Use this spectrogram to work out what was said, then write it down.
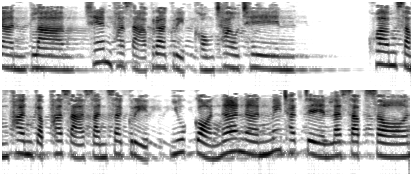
ยันกลาง เช่นภาษาปรากฤตของชาวเชน ความสัมพันธ์กับภาษาสันสกฤต ยุคก่อนหน้านั้นไม่ชัดเจนและซับซ้อน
